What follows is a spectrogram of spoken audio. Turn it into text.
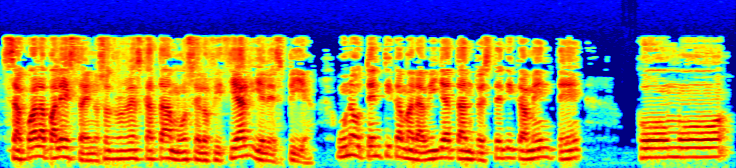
sacó a la palestra y nosotros rescatamos El oficial y el espía, una auténtica maravilla tanto estéticamente como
